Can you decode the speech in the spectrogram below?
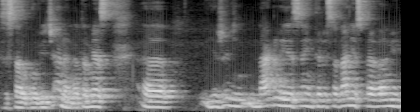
zostało powiedziane. Natomiast e, jeżeli nagle jest zainteresowanie sprawami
